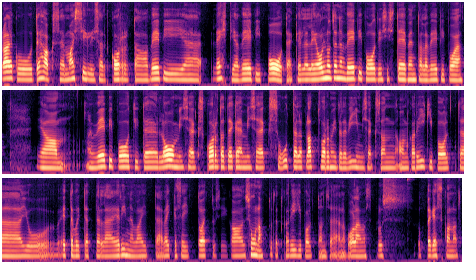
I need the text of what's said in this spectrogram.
praegu tehakse massiliselt korda veebilehti ja veebipoode, kellel ei olnud ennem veebipoodi, siis teeb endale veebipoe. ja veebipoodide loomiseks, kordategemiseks, uutele platvormidele viimiseks on, on ka riigi poolt äh, ju ettevõtjatele erinevaid äh, väikeseid toetusi ka suunatud, et ka riigi poolt on see nagu olemas, pluss õppekeskkonnad.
